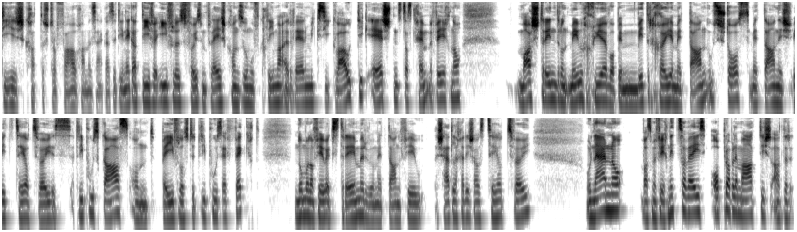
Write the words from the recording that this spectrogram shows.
Die ist katastrophal, kann man sagen. Also die negativen Einflüsse von unserem Fleischkonsum auf die Klimaerwärmung sind gewaltig. Erstens, das kennt man vielleicht noch, Mastrinder und Milchkühe, die beim Wiederkäuen Methan ausstoßen. Methan ist wie CO2 ein Treibhausgas und beeinflusst den Treibhauseffekt. Nur noch viel extremer, weil Methan viel schädlicher ist als CO2. Und dann noch, was man vielleicht nicht so weiss, auch problematisch an der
